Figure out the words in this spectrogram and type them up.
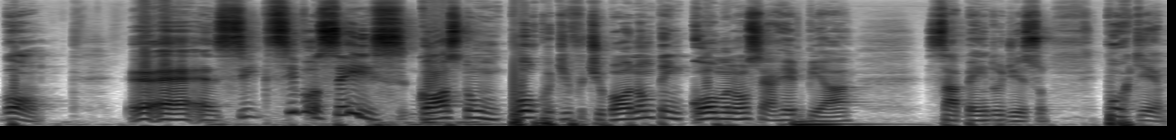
Bom, é, é, se, se vocês gostam um pouco de futebol, não tem como não se arrepiar sabendo disso. Por quê?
